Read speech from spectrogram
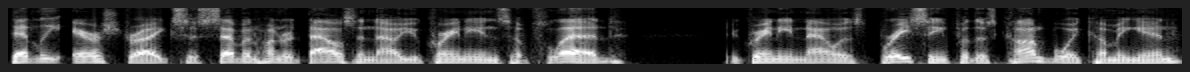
deadly airstrikes as 700,000 now Ukrainians have fled. Ukrainian now is bracing for this convoy coming in.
